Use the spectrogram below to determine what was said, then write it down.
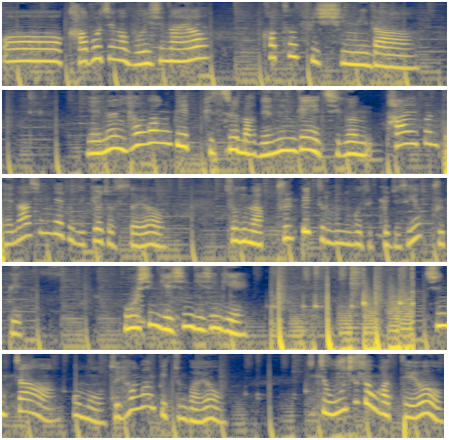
어, 갑오징어 보이시나요? 커트피쉬입니다. 얘는 형광빛 빛을 막 내는 게 지금 밝은 대낮인데도 느껴졌어요. 저기 막 불빛 들어오는 거 느껴지세요? 불빛. 오, 신기해, 신기해, 신기해. 진짜, 어머, 저 형광빛 좀 봐요. 진짜 우주선 같아요.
